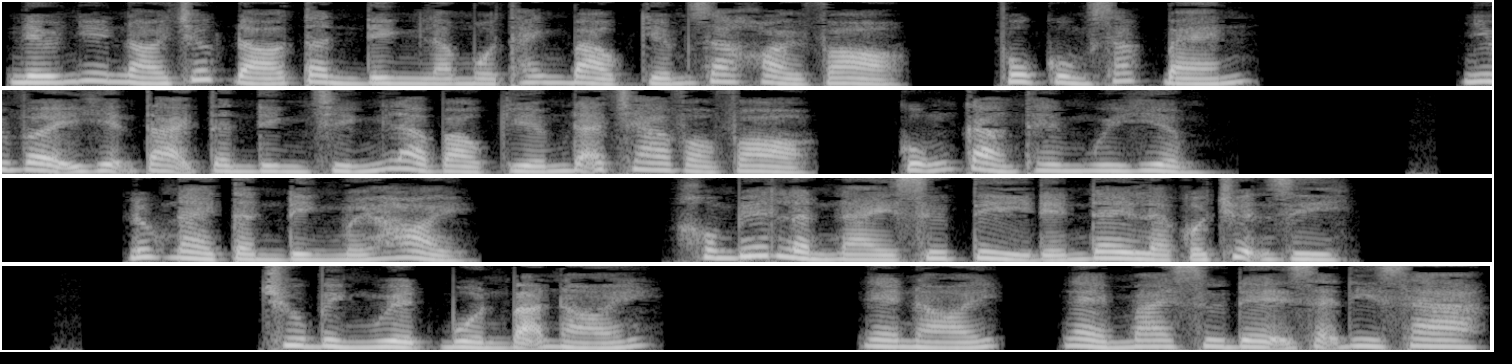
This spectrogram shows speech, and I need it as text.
Nếu như nói trước đó tần đình là một thanh bảo kiếm ra khỏi vỏ, vô cùng sắc bén. Như vậy hiện tại tần đình chính là bảo kiếm đã tra vào vỏ, cũng càng thêm nguy hiểm. Lúc này tần đình mới hỏi không biết lần này sư tỷ đến đây là có chuyện gì? Chu bình nguyệt buồn bã nói. Nghe nói, ngày mai sư đệ sẽ đi xa,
